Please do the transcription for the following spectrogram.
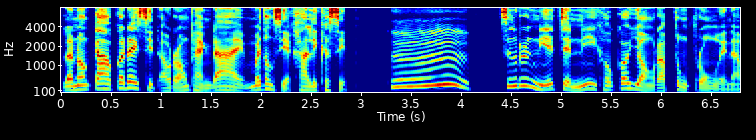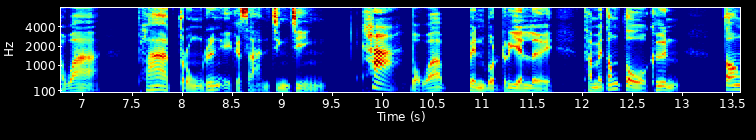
แล้วน้องก้าวก็ได้สิทธิ์เอาร้องเพลงได้ ไม่ต้องเสียค่าลิขสิทธิ์ อืม ซึ่งเรื่องนี้เจนนี่เขาก็ยอมรับตรงๆเลยนะว่า พลาดตรงเรื่องเอกสารจริงค่ะๆบอกว่า เป็นบทเรียนเลยทำให้ต้องโตขึ้น ต้อง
